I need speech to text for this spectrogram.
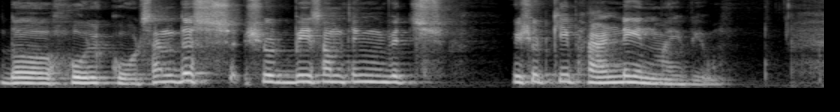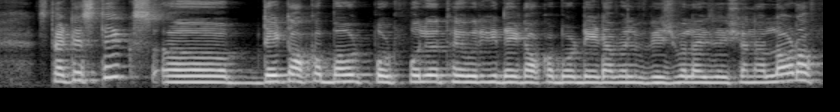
the whole course. And this should be something which you should keep handy in my view. Statistics uh, they talk about portfolio theory they talk about data visualization a lot of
